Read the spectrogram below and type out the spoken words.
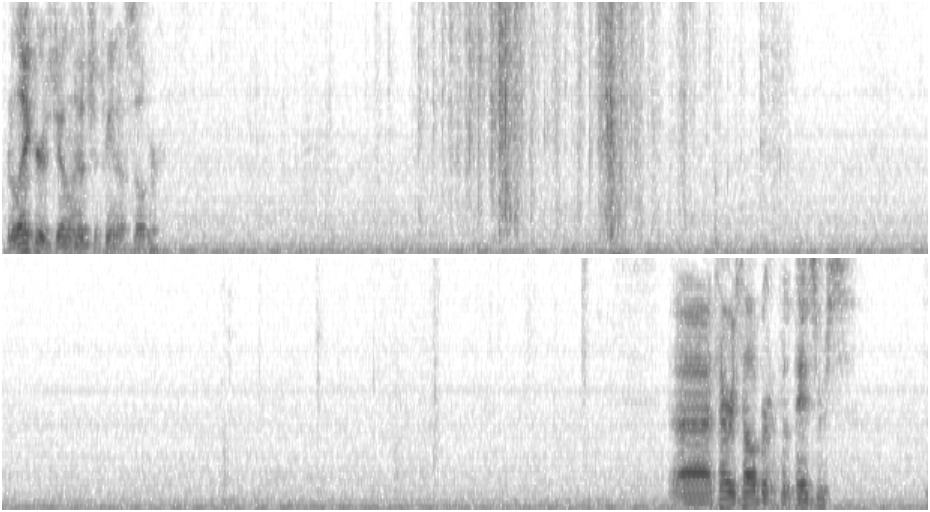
For the Lakers, Jalen Hood Schifino, silver. Uh, Tyrese Haliburton for the Pacers. The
